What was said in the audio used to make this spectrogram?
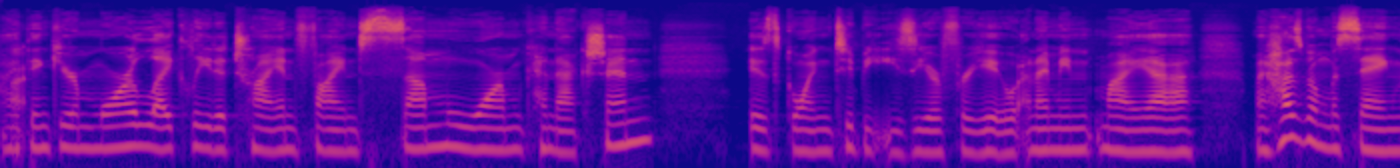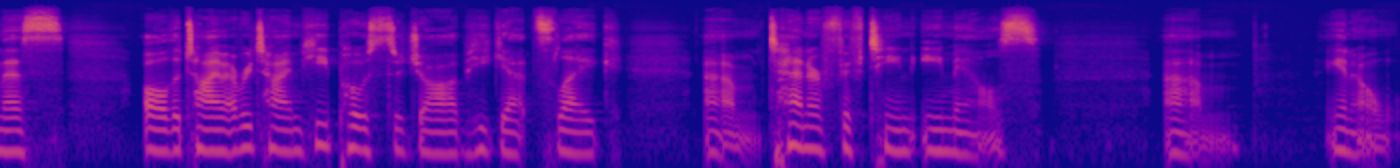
I think you're more likely to try and find some warm connection is going to be easier for you. And I mean, my uh, my husband was saying this all the time. Every time he posts a job, he gets like um, ten or fifteen emails, um, you know,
